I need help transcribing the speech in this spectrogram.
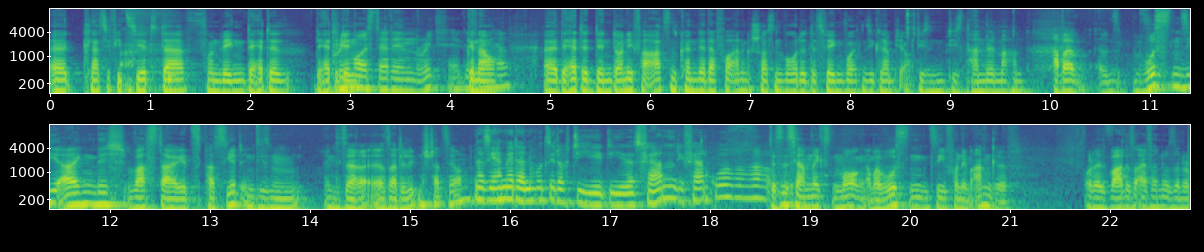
äh, klassifiziert, da von wegen, der hätte, der hätte Primo den, ist der, den Rick äh, gefangen Genau. hält? äh, der hätte den Donny verarzten können, der davor angeschossen wurde. Deswegen wollten sie, glaube ich, auch diesen, diesen Handel machen. Aber äh, wussten Sie eigentlich, was da jetzt passiert in, diesem, in dieser äh, Satellitenstation? Na, sie haben ja dann, holt sie doch die, die, das Fern, die Fernrohre. Das ist ja am nächsten Morgen, aber wussten Sie von dem Angriff? Oder war das einfach nur so eine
